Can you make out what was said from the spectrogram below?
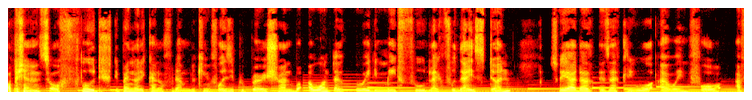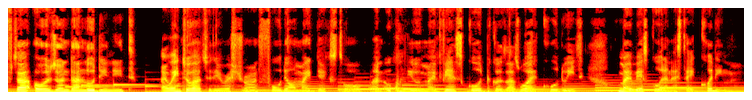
options of food depending on the kind of food I'm looking for. Is it preparation? But I want like already made food, like food that is done. So yeah, that's exactly what I went for. After I was done downloading it, I went over to the restaurant folder on my desktop and opened it with my VS Code because that's what I code with. With my VS Code and I started coding.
